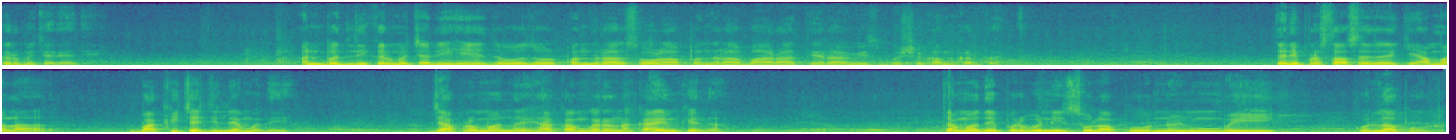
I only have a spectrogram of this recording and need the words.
कर्मचारी आहेत आणि बदली कर्मचारी हे जवळजवळ पंधरा सोळा पंधरा बारा तेरा वीस वर्ष काम करतात. त्यांनी प्रस्ताव असा दिला की आम्हाला बाकीच्या जिल्ह्यामध्ये ज्याप्रमाणे ह्या कामगारांना कायम केलं त्यामध्ये परभणी सोलापूर नवी मुंबई कोल्हापूर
